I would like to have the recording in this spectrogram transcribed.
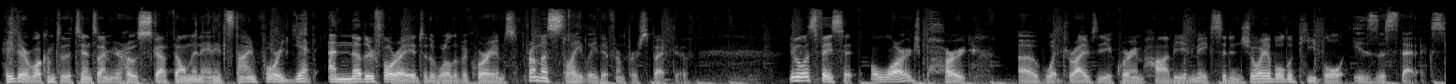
Hey there, welcome to the Tint. I'm your host, Scott Fellman, and it's time for yet another foray into the world of aquariums from a slightly different perspective. You know, let's face it, a large part of what drives the aquarium hobby and makes it enjoyable to people is aesthetics.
